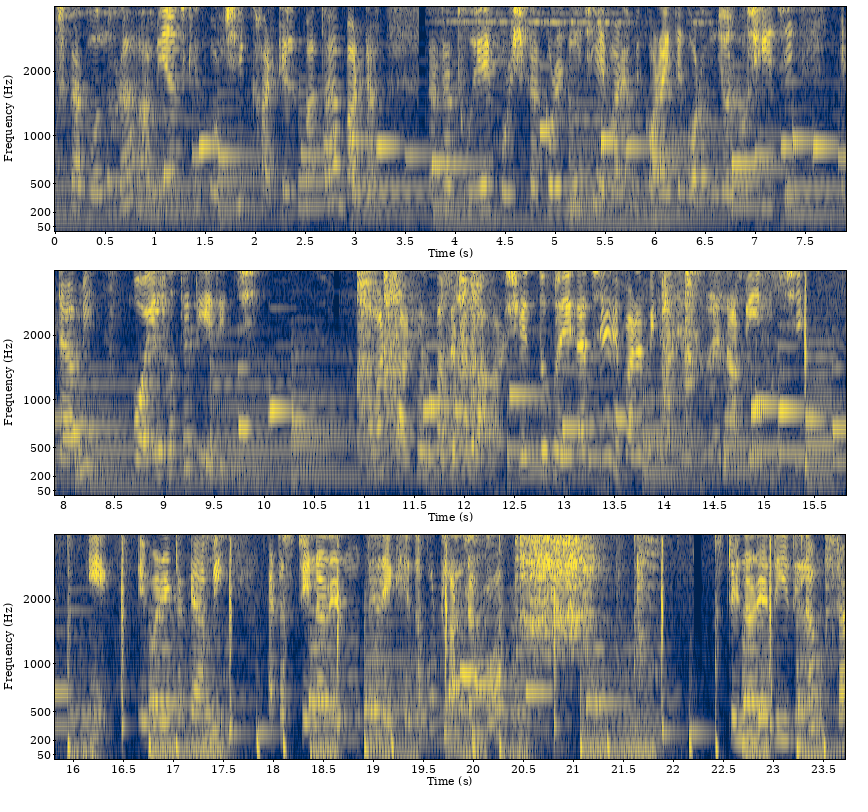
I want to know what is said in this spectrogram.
নমস্কার বন্ধুরা, আমি আজকে করছি খারকেল পাতা বাটা। পাতাটা ধুয়ে পরিষ্কার করে নিয়েছি, এবার আমি কড়াইতে গরম জল বসিয়েছি, এটা আমি বয়েল হতে দিয়ে দিচ্ছি। আমার খারকেল পাতাটা সেদ্ধ হয়ে গেছে, এবার আমি ঢাকনা তুলে নামিয়ে নিচ্ছি। এবার এটাকে আমি একটা স্টেনারের মধ্যে রেখে দেবো ঠান্ডা হওয়া স্টেনারে দিয়ে দিলাম, এটা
